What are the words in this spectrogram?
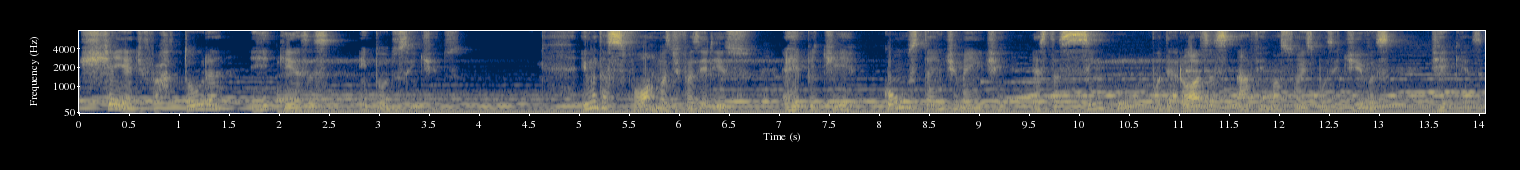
cheia de fartura e riquezas em todos os sentidos. E uma das formas de fazer isso é repetir constantemente estas cinco poderosas afirmações positivas de riqueza.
